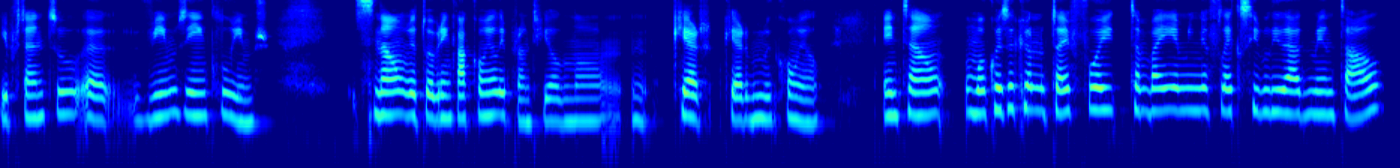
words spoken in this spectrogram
E portanto, eh, vimos e incluímos. Senão eu estou a brincar com ele e pronto, ele não quer, quer-me com ele. Então, uma coisa que eu notei foi também a minha flexibilidade mental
